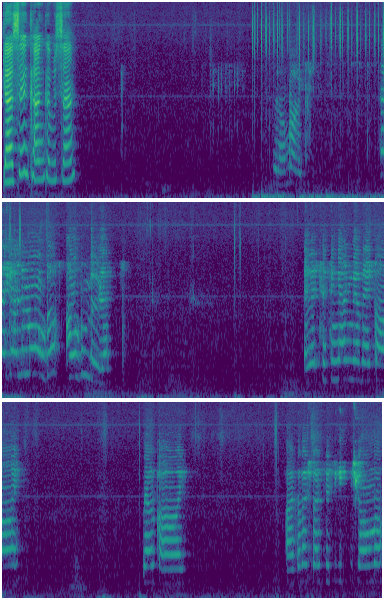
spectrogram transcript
Gelsene kanka bir sen. Selamünaleyküm. He geldin ne oldu? Aldım böyle. Evet sesin gelmiyor Berkay. Berkay. Arkadaşlar sesi gitti şu anda.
